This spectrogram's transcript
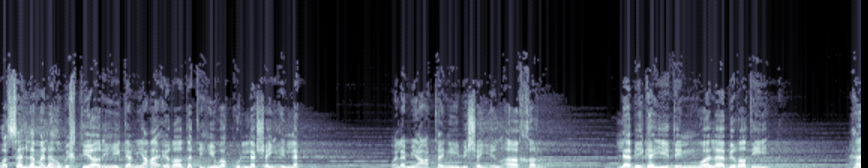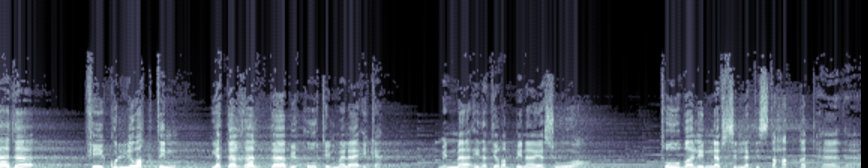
وسلم له باختياره جميع إرادته وكل شيء له ولم يعتني بشيء آخر لا بجيد ولا برديء. هذا في كل وقت يتغذى بقوت الملائكة من مائدة ربنا يسوع. طوبى للنفس التي استحقت هذا.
